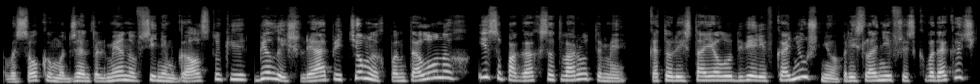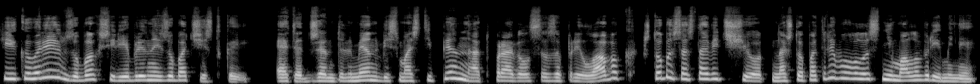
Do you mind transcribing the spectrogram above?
высокому джентльмену в синем галстуке, белой шляпе, темных панталонах и сапогах с отворотами, который стоял у двери в конюшню, прислонившись к водокачке и ковыряя в зубах серебряной зубочисткой. Этот джентльмен весьма степенно отправился за прилавок, чтобы составить счет, на что потребовалось немало времени.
